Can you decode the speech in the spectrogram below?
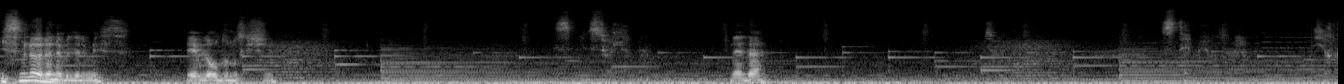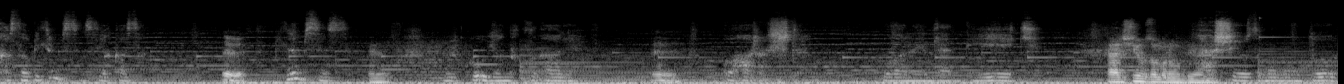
ismini öğrenebilir miyiz? Evli olduğunuz kişinin. İsmini söyleme. Neden? İstemiyorlar. Yakaza bilir misiniz? Yakaza. Evet. Bilir misiniz? Evet. Uyku uyanıklık hali. Evet. O ara işte. Bu ara evlendik. Her şey o zaman oldu yani. Her şey o zaman oldu.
